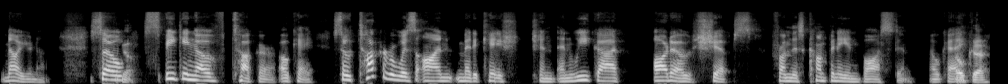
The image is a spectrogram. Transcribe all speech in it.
No, you're not. So no. speaking of Tucker, okay. So Tucker was on medication and we got auto ships from this company in Boston. Okay. Okay.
